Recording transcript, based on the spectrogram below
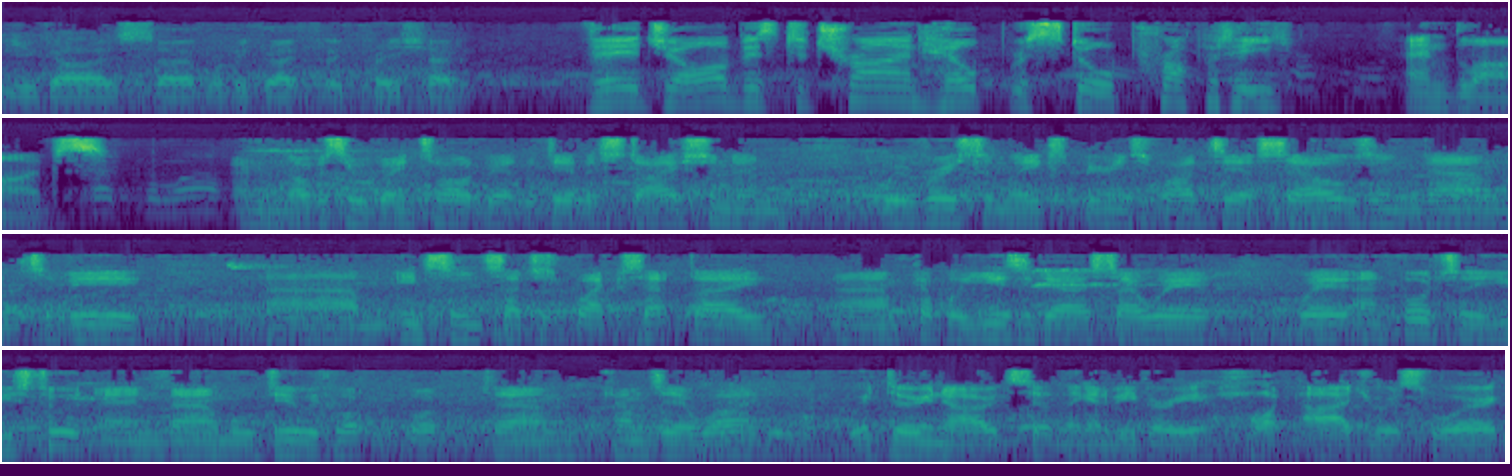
you guys uh, will be gratefully appreciated. Their job is to try and help restore property and lives. And obviously we've been told about the devastation and we've recently experienced floods ourselves and um, severe um, incidents such as Black Saturday um, a couple of years ago. So we're, we're unfortunately used to it and um, we'll deal with what, what um, comes our way. We do know it's certainly going to be very hot, arduous work.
